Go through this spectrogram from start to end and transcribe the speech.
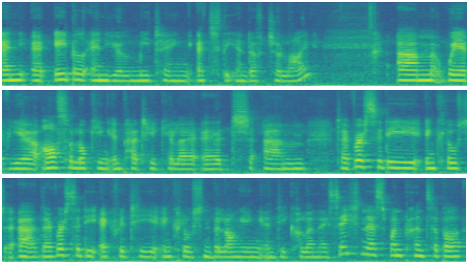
uh, AAEEBL annual meeting at the end of July um, where we are also looking in particular at um, diversity, inclusion, uh, diversity, equity, inclusion, belonging, and decolonization as one principle.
